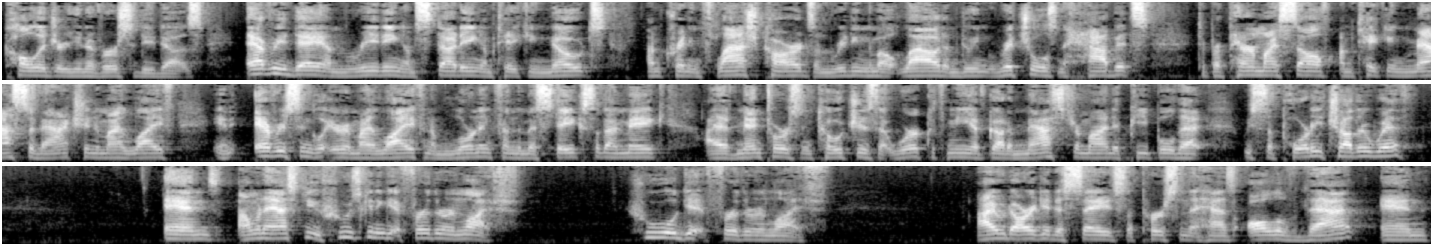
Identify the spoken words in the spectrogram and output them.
college or university does. Every day I'm reading, I'm studying, I'm taking notes, I'm creating flashcards, I'm reading them out loud, I'm doing rituals and habits to prepare myself. I'm taking massive action in my life, in every single area of my life, and I'm learning from the mistakes that I make. I have mentors and coaches that work with me. I've got a mastermind of people that we support each other with. And I want to ask you who's going to get further in life? Who will get further in life? I would argue to say it's the person that has all of that and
